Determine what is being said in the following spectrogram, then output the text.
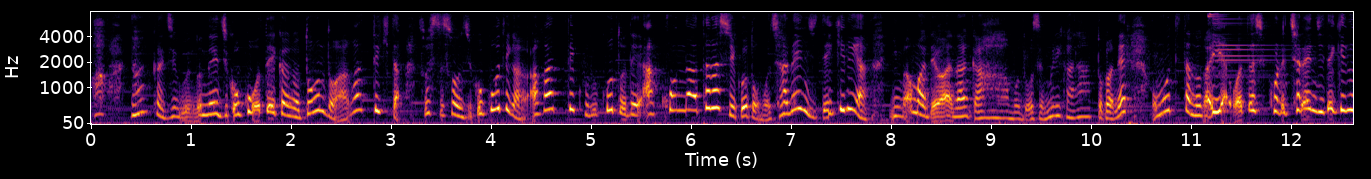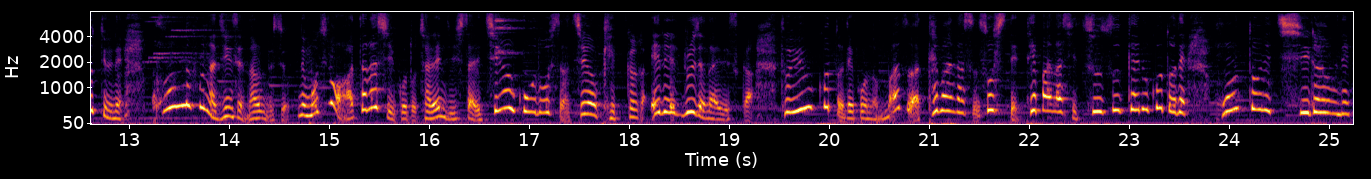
あなんか自分のね自己肯定感がどんどん上がってきた。そしてその自己肯定感が上がってくることであこんな新しいこともチャレンジできるやん。今まではなんかああもうどうせ無理かなとかね思ってたのがいや私これチャレンジできるっていうねこんな風な人生になるんですよ。でもちろん新しいことチャレンジしたり違う行動したら違う結果が得れるじゃないですか。ということでこのまずは手放すそして手放し続けることで本当に違うね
